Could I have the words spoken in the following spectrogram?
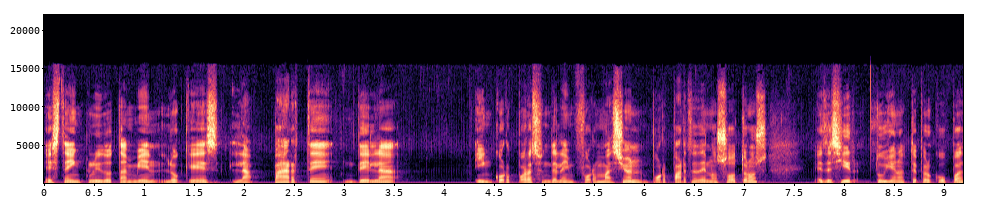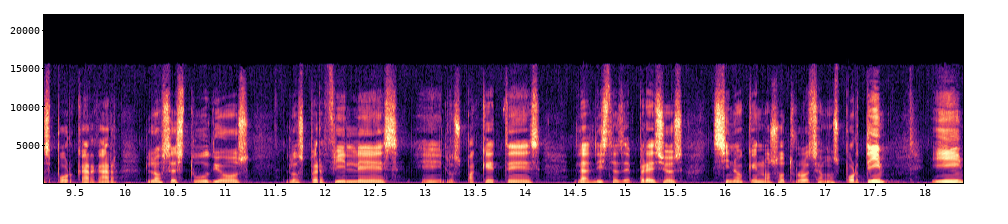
está incluido también lo que es la parte de la incorporación de la información por parte de nosotros. Es decir, tú ya no te preocupas por cargar los estudios, los perfiles, eh, los paquetes, las listas de precios, sino que nosotros lo hacemos por ti y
